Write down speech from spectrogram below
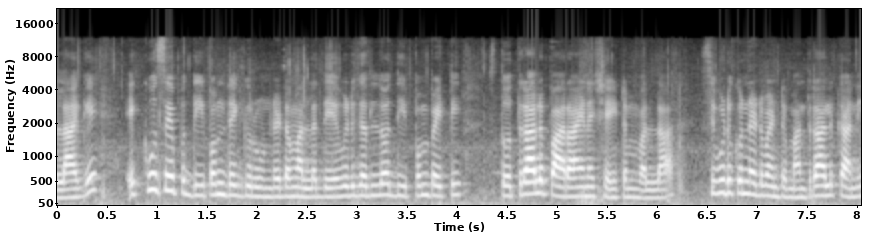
అలాగే ఎక్కువసేపు దీపం దగ్గర ఉండటం వల్ల దేవుడి గదిలో దీపం పెట్టి స్తోత్రాలు పారాయణ చేయటం వల్ల శివుడికి ఉన్నటువంటి మంత్రాలు కానీ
